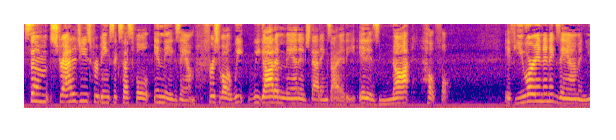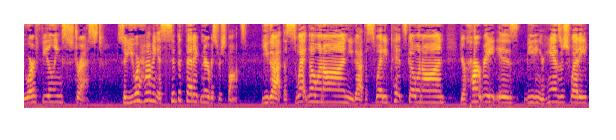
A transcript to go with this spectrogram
some strategies for being successful in the exam. First of all, we, we got to manage that anxiety. It is not helpful. If you are in an exam and you are feeling stressed, so you are having a sympathetic nervous response, you got the sweat going on, you got the sweaty pits going on, your heart rate is beating, your hands are sweaty.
